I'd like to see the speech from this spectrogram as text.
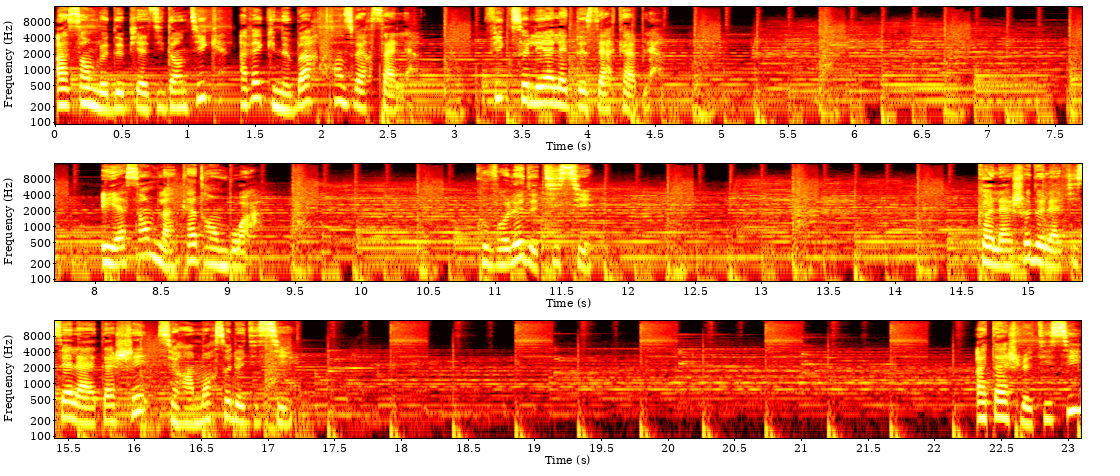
Assemble deux pièces identiques avec une barre transversale. Fixe-les à l'aide de serre-câbles. Et assemble un cadre en bois. Couvre-le de tissu. Colle à chaud de la ficelle à attacher sur un morceau de tissu. Attache le tissu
